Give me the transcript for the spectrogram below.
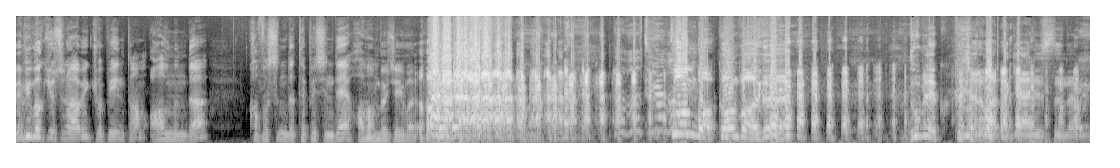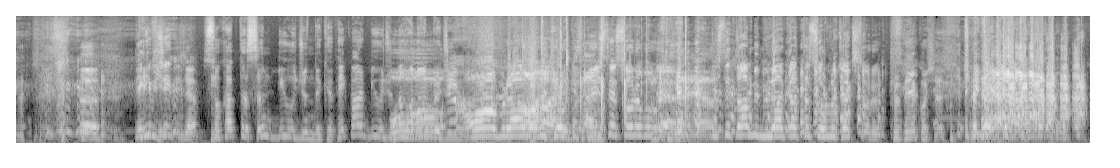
ve bir bakıyorsun abi köpeğin tam alnında kafasında tepesinde hamam böceği var. Double trouble. Combo. Combo değil mi? Duble kaçarım artık yani üstünden. Peki bir şey diyeceğim. Sokaktasın bir ucunda köpek var bir ucunda Oo. hamam böceği var. Oo bravo. Abi çok güzel. İşte soru bu Çok be. güzel ya. İşte tam bir mülakatta sorulacak soru. Köpeğe koşarım.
